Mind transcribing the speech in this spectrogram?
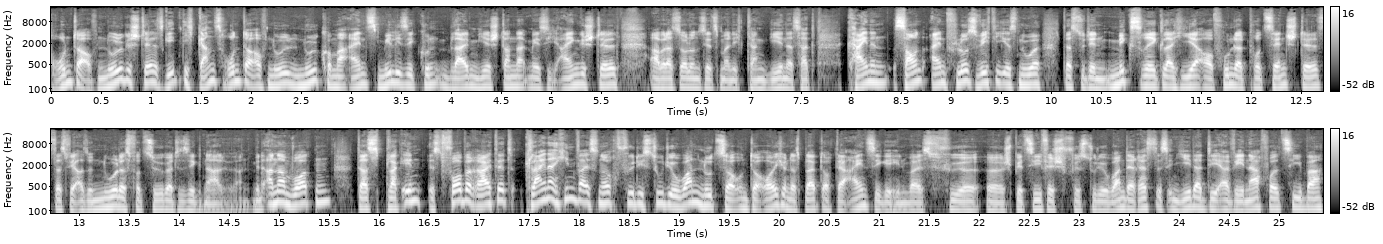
runter auf 0 gestellt. Es geht nicht ganz runter auf 0, 0,1 Millisekunden bleiben hier standardmäßig eingestellt, aber das soll uns jetzt mal nicht tangieren. Das hat keinen Soundeinfluss. Wichtig ist nur, dass du den Mixregler hier auf auf 100% stellst, dass wir also nur das verzögerte Signal hören. Mit anderen Worten, das Plugin ist vorbereitet. Kleiner Hinweis noch für die Studio One Nutzer unter euch und das bleibt auch der einzige Hinweis für äh, spezifisch für Studio One. Der Rest ist in jeder DAW nachvollziehbar.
